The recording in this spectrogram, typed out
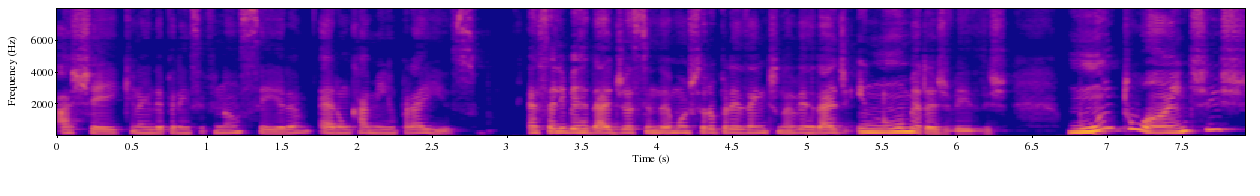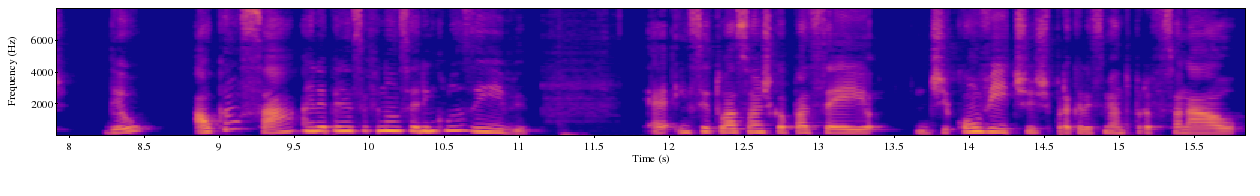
achei que na independência financeira era um caminho para isso. Essa liberdade já se demonstrou presente, na verdade, inúmeras vezes, muito antes de eu alcançar a independência financeira, inclusive. É, em situações que eu passei de convites para crescimento profissional,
